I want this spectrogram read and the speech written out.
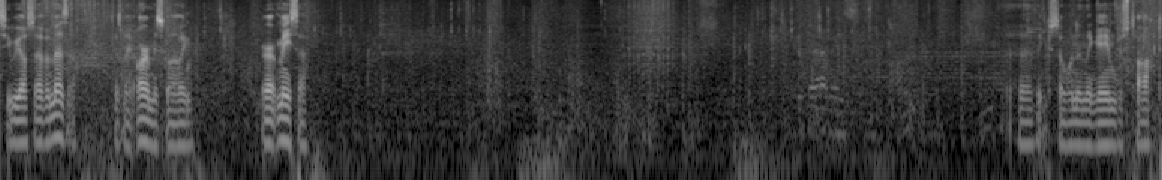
See, we also have a mesa. Because my arm is glowing. Or mesa. I think someone in the game just talked.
